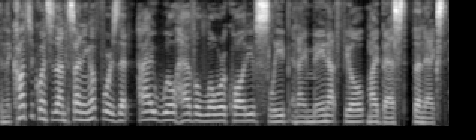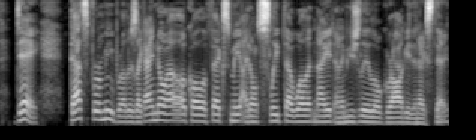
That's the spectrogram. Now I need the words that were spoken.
And the consequences I'm signing up for is that I will have a lower quality of sleep and I may not feel my best the next day. That's for me, brothers. Like, I know how alcohol affects me. I don't sleep that well at night, and I'm usually a little groggy the next day.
